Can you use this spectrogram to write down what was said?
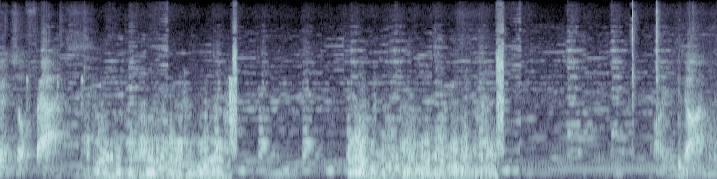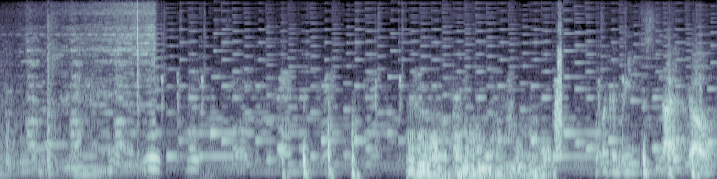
Doing so fast. Oh, he's gone. Hope I can beat this though.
